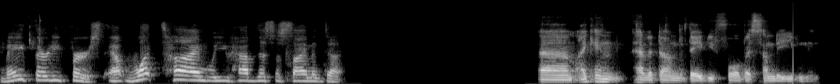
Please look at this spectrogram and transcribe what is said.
May 31st. At what time will you have this assignment done? Um, I can have it done the day before by Sunday evening.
